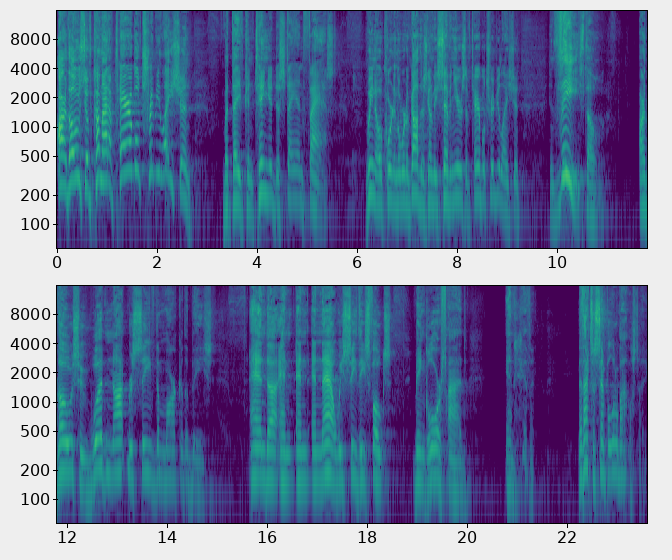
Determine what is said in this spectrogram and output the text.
are those who have come out of terrible tribulation, but they've continued to stand fast. We know, according to the Word of God, there's going to be seven years of terrible tribulation. And these, though, are those who would not receive the mark of the beast. And, uh, and, and, and now we see these folks being glorified in heaven. Now, that's a simple little Bible study.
